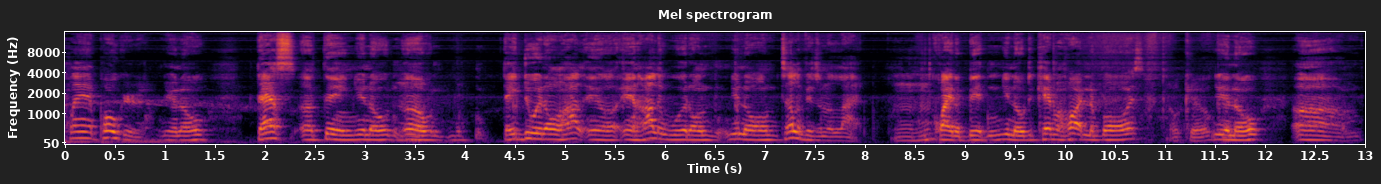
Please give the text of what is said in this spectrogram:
playing poker, you know, that's a thing. You know, uh, they do it on uh, in Hollywood on you know on television a lot, quite a bit. And, you know, the Kevin Hart and the boys. Okay, okay. You know, um,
